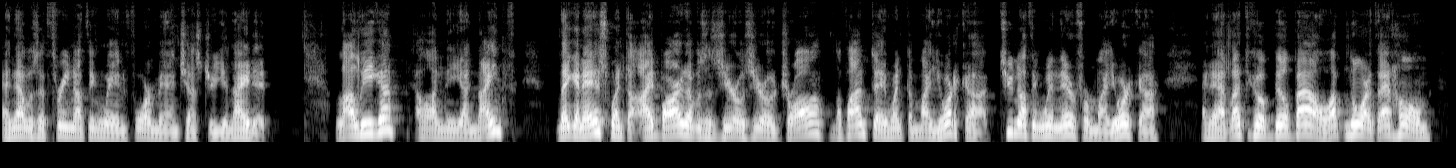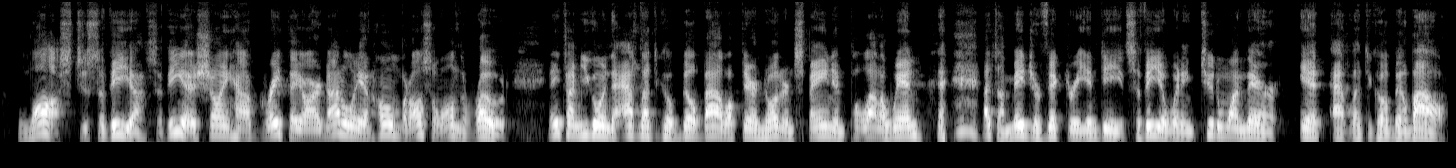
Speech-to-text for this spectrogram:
and that was a 3 0 win for Manchester United. La Liga on the uh, 9th. Leganés went to Eibar. That was a 0 0 draw. Levante went to Mallorca. 2 0 win there for Mallorca. And Atletico Bilbao up north at home lost to Sevilla. Sevilla is showing how great they are, not only at home, but also on the road. Anytime you go into Atletico Bilbao up there in northern Spain and pull out a win, that's a major victory indeed. Sevilla winning 2 to 1 there at Atletico Bilbao.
